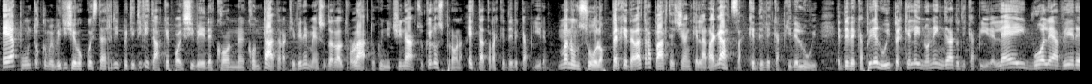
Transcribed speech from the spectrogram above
E appunto, come vi dicevo, questa ripetitività che poi si vede con, con Tatara che viene messo dall'altro lato. Quindi Chinatsu che lo sprona e Tatara che deve capire. Ma non solo, perché dall'altra parte c'è anche la ragazza che deve capire lui. E deve capire lui perché lei non è in grado di capire. Lei vuole avere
